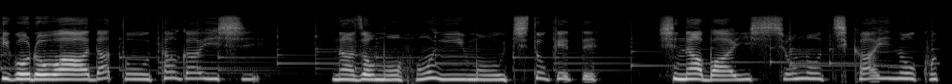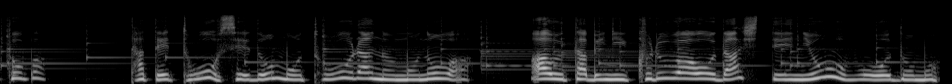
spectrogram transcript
日頃はあだと疑いし謎も本意も打ち解けて死なば一緒の誓いの言葉立て通せども通らぬ者は会うたびに車を出して女房ども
